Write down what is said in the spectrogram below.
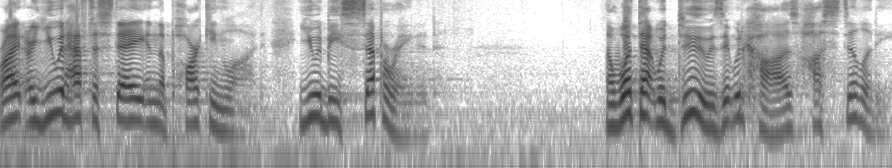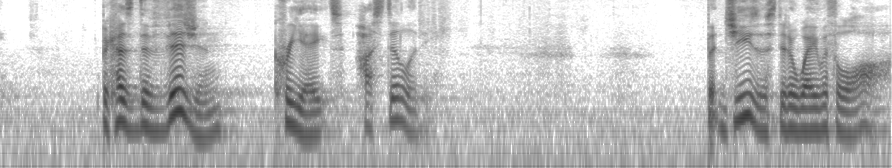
right? Or you would have to stay in the parking lot. You would be separated. Now, what that would do is it would cause hostility because division creates hostility. But Jesus did away with the law.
